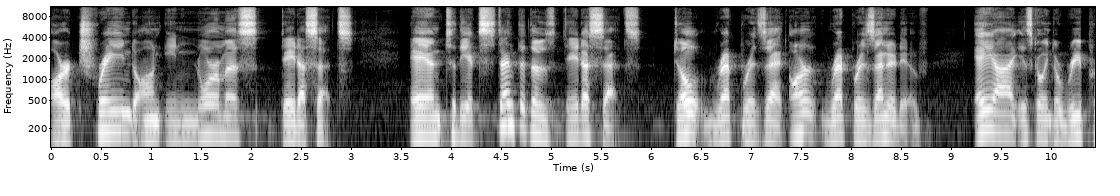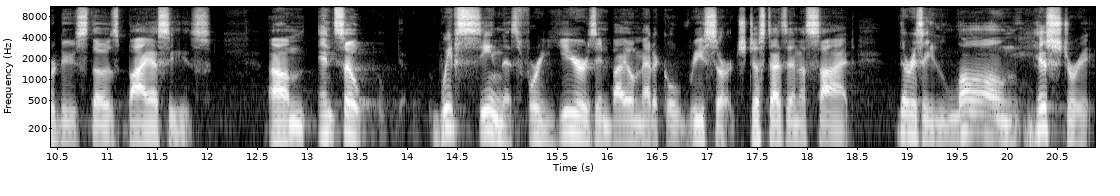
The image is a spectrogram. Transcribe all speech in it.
are trained on enormous data sets. And to the extent that those data sets don't represent, aren't representative, AI is going to reproduce those biases. Um, and so we've seen this for years in biomedical research, just as an aside. There is a long history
